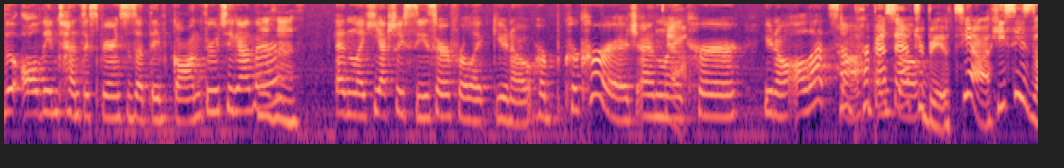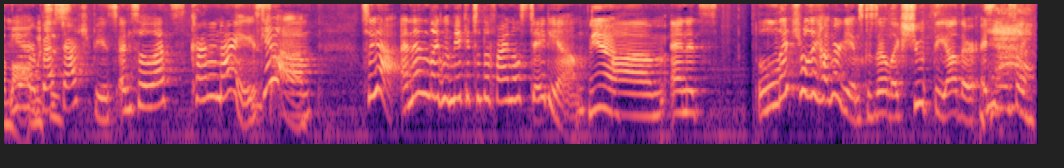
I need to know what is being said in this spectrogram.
the all the intense experiences that they've gone through together, Mm-hmm. And like he actually sees her for like you know her her courage and like Yeah. her you know all that stuff. her And best so- attributes yeah he sees them all Yeah, her best is attributes, and so that's kind of nice. Yeah. Um, so yeah, and then like we make it to the final stadium. Yeah. Um, and it's literally Hunger Games because they're like shoot the other, and he was like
